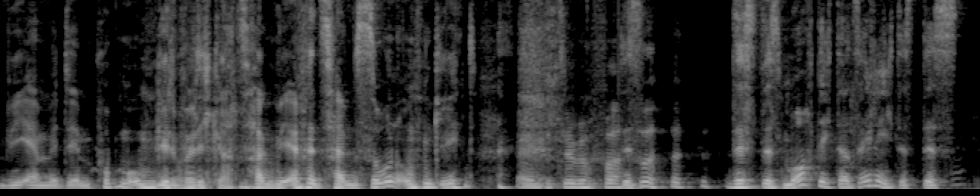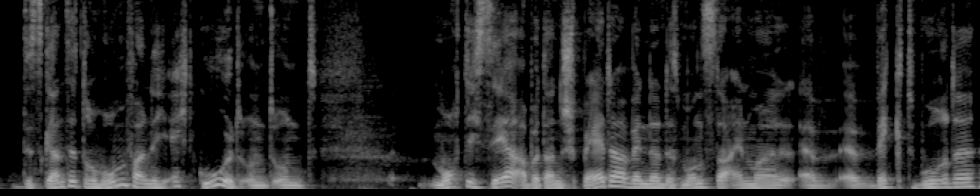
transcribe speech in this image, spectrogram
wie er mit dem Puppen umgeht, wollte ich gerade sagen, wie er mit seinem Sohn umgeht. Das, das, das mochte ich tatsächlich. Das, das, das Ganze drumherum fand ich echt gut und, und mochte ich sehr, aber dann später, wenn dann das Monster einmal er erweckt wurde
